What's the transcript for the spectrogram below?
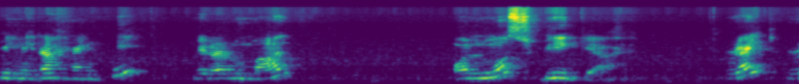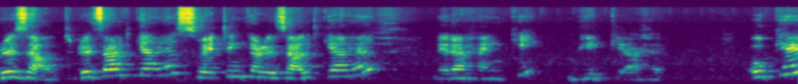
कि मेरा हैंकी मेरा रुमाल ऑलमोस्ट भीग गया है। राइट रिज़ल्ट रिज़ल्ट क्या है? स्वेटिंग का रिज़ल्ट क्या है? मेरा हैंकी भीग गया है। Okay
